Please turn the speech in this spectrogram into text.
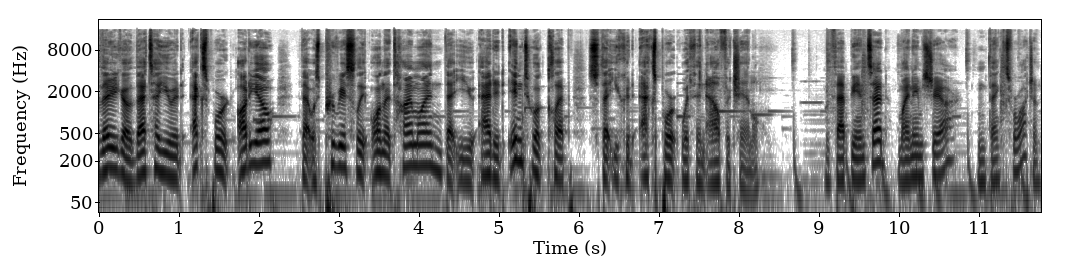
there you go. That's how you would export audio that was previously on the timeline that you added into a clip so that you could export with an alpha channel. With that being said, my name's JR, and thanks for watching.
